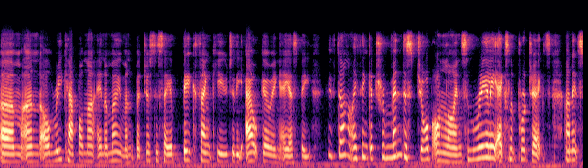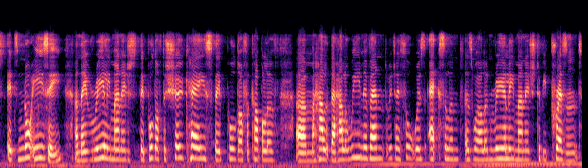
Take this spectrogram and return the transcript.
Um, and I'll recap on that in a moment. But just to say a big thank you to the outgoing ASB who've done, I think, a tremendous job online. Some really excellent projects, and it's it's not easy. And they really managed. They pulled off the showcase. They pulled off a couple of um, the Halloween event, which I thought was excellent as well, and really managed to be present.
